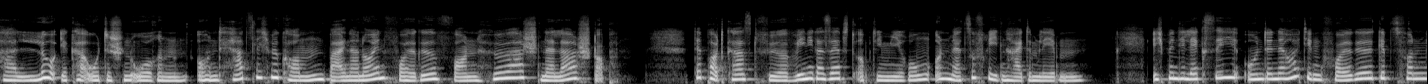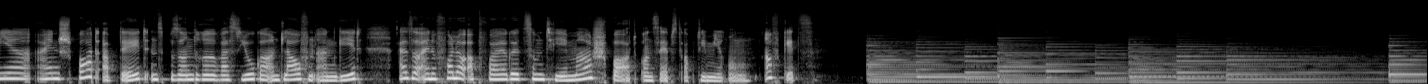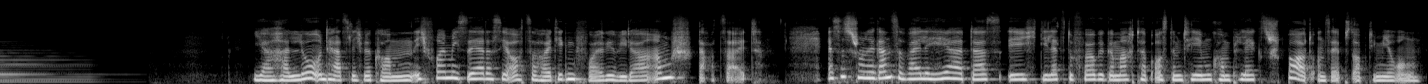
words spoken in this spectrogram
Hallo, ihr chaotischen Ohren und herzlich willkommen bei einer neuen Folge von Höher, Schneller, Stopp. Der Podcast für weniger Selbstoptimierung und mehr Zufriedenheit im Leben. Ich bin die Lexi und in der heutigen Folge gibt's von mir ein Sportupdate, insbesondere was Yoga und Laufen angeht, also eine Follow-up-Folge zum Thema Sport und Selbstoptimierung. Auf geht's! Ja, hallo und herzlich willkommen. Ich freue mich sehr, dass ihr auch zur heutigen Folge wieder am Start seid. Es ist schon eine ganze Weile her, dass ich die letzte Folge gemacht habe aus dem Themenkomplex Sport und Selbstoptimierung.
